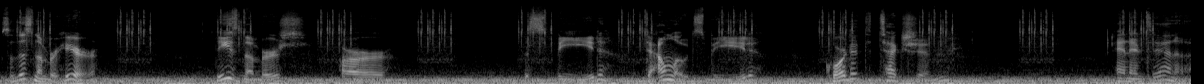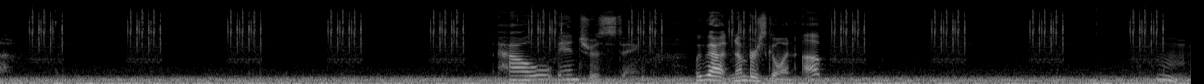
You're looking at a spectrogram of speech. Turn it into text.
So this number here, these numbers are the speed, download speed, coordinate detection, and antenna. How interesting. We've got numbers going up. Hmm.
